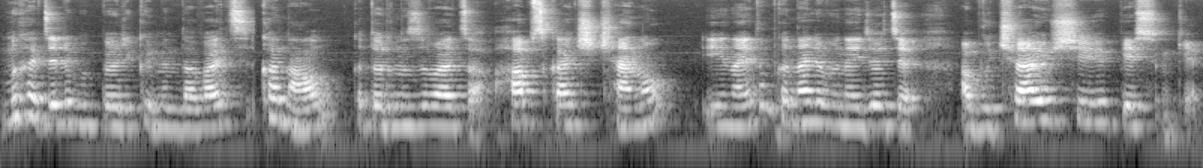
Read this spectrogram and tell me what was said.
Мы хотели бы порекомендовать канал, который называется Hopscotch Channel. И на этом канале вы найдете обучающие песенки.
